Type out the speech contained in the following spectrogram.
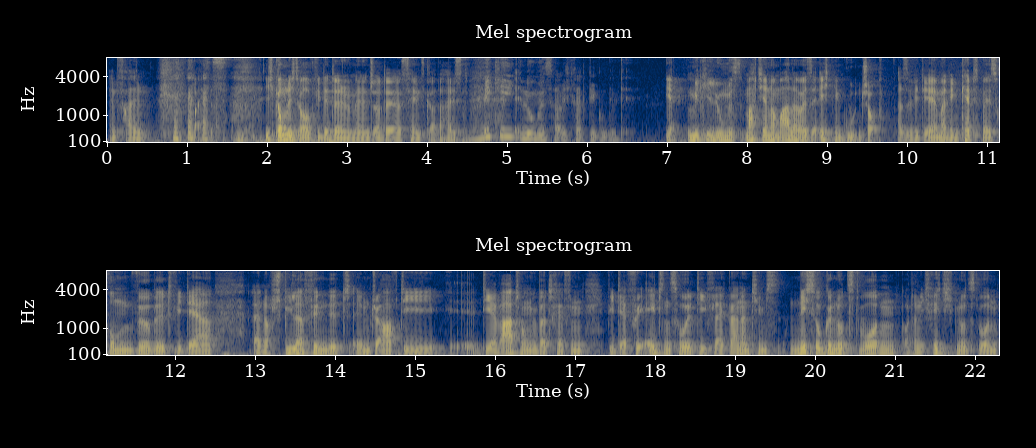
Entfallen. Beides. ich komme nicht drauf, wie der General Manager der Saints gerade heißt. Mickey Loomis habe ich gerade gegoogelt. Ja, Mickey Loomis macht ja normalerweise echt einen guten Job. Also wie der immer den Capspace rumwirbelt, wie der äh, noch Spieler findet im Draft, die die Erwartungen übertreffen, wie der Free Agents holt, die vielleicht bei anderen Teams nicht so genutzt wurden oder nicht richtig genutzt wurden.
